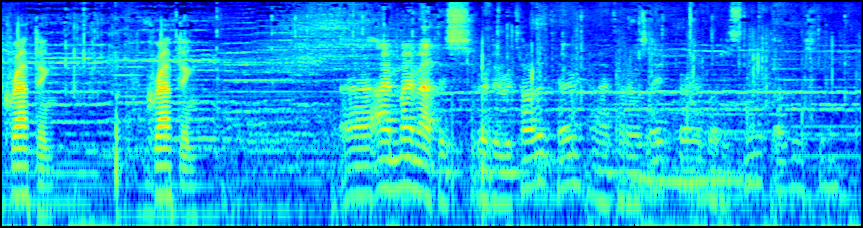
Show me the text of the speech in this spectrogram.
Crafting. Crafting. Uh, I, my math is really retarded here. I thought it was 8 per, but it's not, obviously.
